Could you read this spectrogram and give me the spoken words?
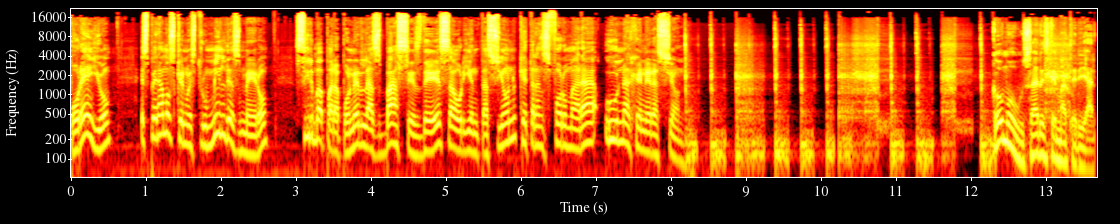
Por ello, esperamos que nuestro humilde esmero sirva para poner las bases de esa orientación que transformará una generación. ¿Cómo usar este material?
